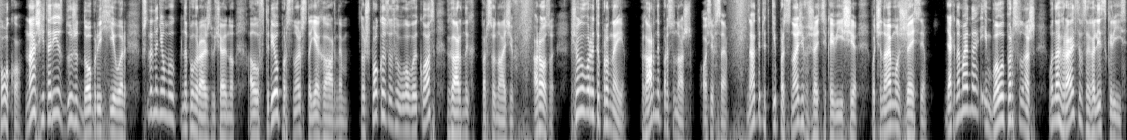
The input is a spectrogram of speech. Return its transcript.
Поко. Наш гітаріст дуже добрий хілер. Що на ньому не пограєш, звичайно, але в тріо персонаж стає гарним. Тож Поко заслуговує клас гарних персонажів. А Роза, що говорити про неї? Гарний персонаж, ось і все. Надрідкі персонажі вже цікавіші. Починаємо з Джесі. Як на мене, імбовий персонаж, вона грається взагалі скрізь,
